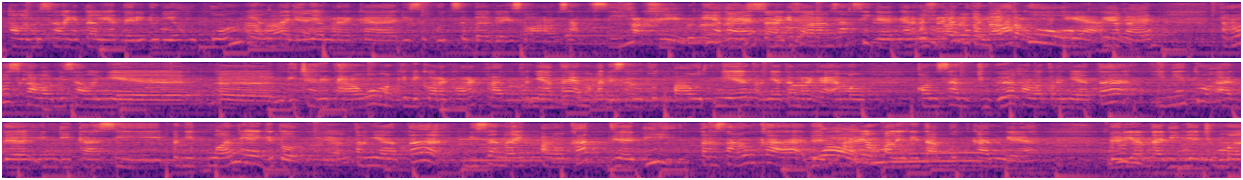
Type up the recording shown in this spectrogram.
kalau misalnya kita lihat dari dunia hukum yang Uh-huh. tadinya mereka disebut sebagai seorang saksi. Saksi, benar. iya kan? Bisa sebagai seorang saksi kan? Karena Terus mereka bukan pelaku Iya. iya kan? Terus kalau misalnya em, dicari tahu makin dikorek-korek ter- ternyata emang ada sangkut pautnya. Ternyata mereka emang konsen juga kalau ternyata ini tuh ada indikasi penipuannya gitu. Iya. ternyata bisa naik pangkat jadi tersangka. Dan itu yang paling ditakutkan ya dari yang tadinya cuma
